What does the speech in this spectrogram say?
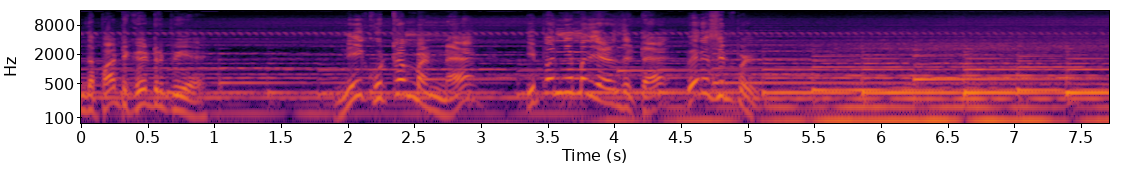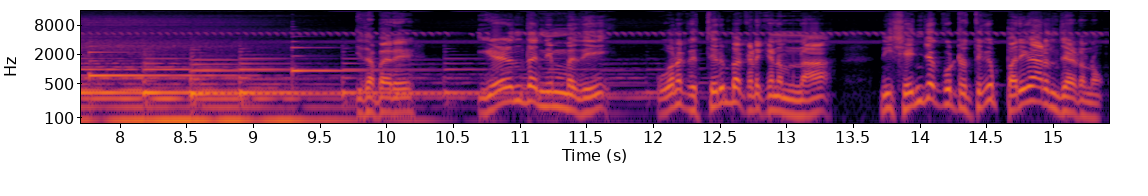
இந்த பாட்டு கேட்டிருப்பிய? நீ குற்றம் பண்ண இப்ப நிம்மதி இழந்துட்ட. வெரி சிம்பிள் இத பாரு இழந்த நிம்மதி உனக்கு திரும்ப கிடைக்கணும்னா நீ செஞ்ச குற்றத்துக்கு பரிகாரம் தேடணும்.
